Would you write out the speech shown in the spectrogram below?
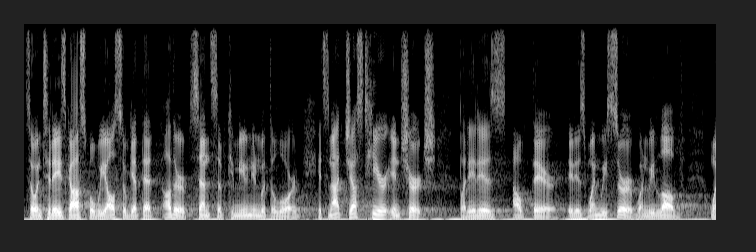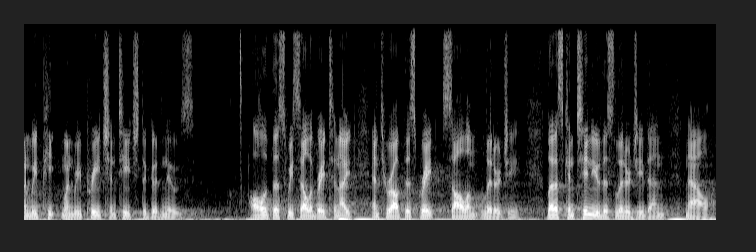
So in today's gospel, we also get that other sense of communion with the Lord. It's not just here in church, but it is out there. It is when we serve, when we love, when we, pe- when we preach and teach the good news. All of this we celebrate tonight and throughout this great solemn liturgy. Let us continue this liturgy then now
